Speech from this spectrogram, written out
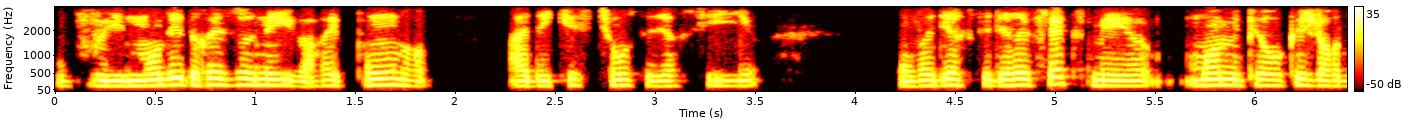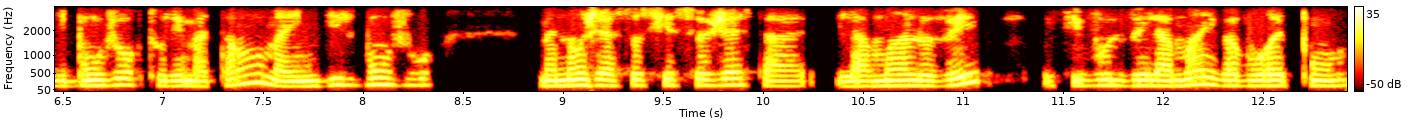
Vous pouvez lui demander de raisonner, il va répondre à des questions. C'est-à-dire si, on va dire que c'est des réflexes, mais moi, mes perroquets, je leur dis bonjour tous les matins, ben, ils me disent bonjour. Maintenant, j'ai associé ce geste à la main levée, et si vous levez la main, il va vous répondre.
